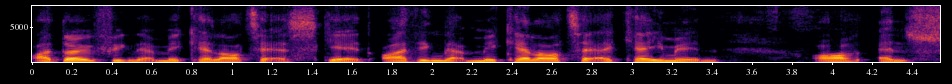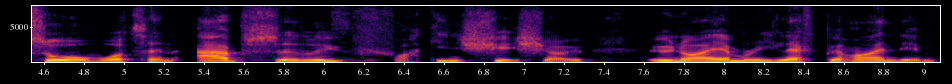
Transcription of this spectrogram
I don't think that Mikel Arteta is scared. I think that Mikel Arteta came in and saw what an absolute fucking shit show Unai Emery left behind him,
